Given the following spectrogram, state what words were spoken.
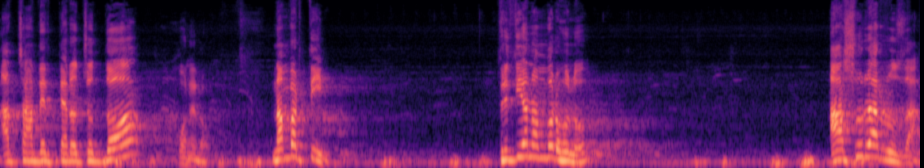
আর চাঁদের তেরো, চোদ্দ, পনেরো। নাম্বার তিন। তৃতীয় নম্বর হলো আশুরার রোজা।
